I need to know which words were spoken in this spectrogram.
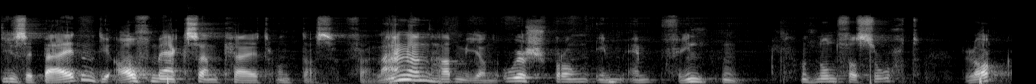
Diese beiden, die Aufmerksamkeit und das Verlangen, haben ihren Ursprung im Empfinden. Und nun versucht Locke,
